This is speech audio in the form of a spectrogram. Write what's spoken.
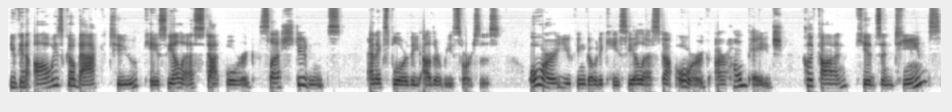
you can always go back to kcls.org students and explore the other resources. Or you can go to kcls.org, our homepage, click on Kids and Teens,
